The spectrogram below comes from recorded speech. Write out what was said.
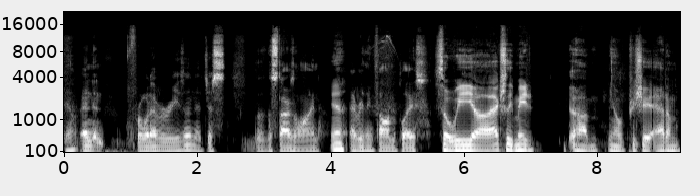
Yeah, and, and for whatever reason, it just the, the stars aligned. Yeah. everything fell into place. So we uh, actually made, um, you know, appreciate Adam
